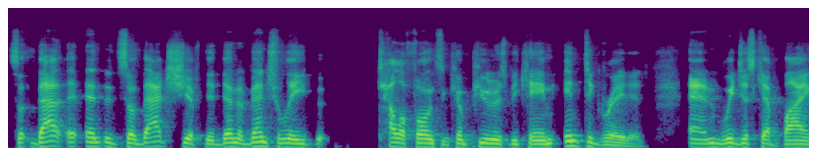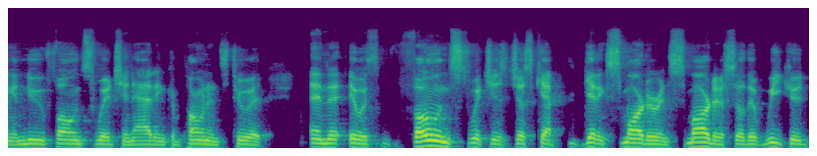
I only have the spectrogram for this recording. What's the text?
So that and so that shifted. Then eventually telephones and computers became integrated and we just kept buying a new phone switch and adding components to it. And it was phone switches just kept getting smarter and smarter so that we could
